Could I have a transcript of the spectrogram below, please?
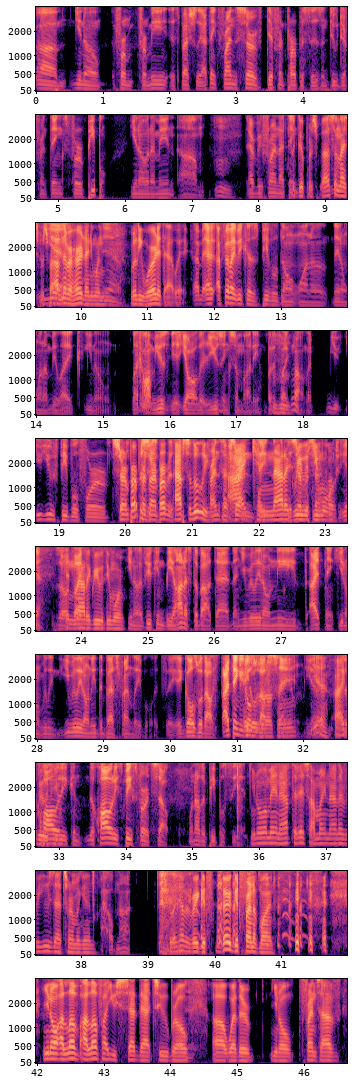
Um, you know, for for me especially, I think friends serve different purposes and do different things for people. You know what I mean? Um, Mm, every friend, I think. that's a good perspective. That's a nice perspective. I've never heard anyone yeah. really word it that way. I, I feel like because people don't want to, they don't want to be like, you know, like oh, I'm using y'all. They're using somebody, but it's Mhm. like no, like you, you use people for Certain purposes. for certain purposes. Absolutely. friends have certain. I they- cannot they agree a with you more. function. Yeah, so it's Cannot like agree with you more. you know, if you can be honest about that, then you really don't need. I think you don't really, you really don't need the best friend label. It's it goes without. I think it, goes, without, saying. Yeah, I the agree with quality you. can the quality speaks for itself when other people see it. You know what, man? After this, I might not ever use that term again. I hope not. I have a very good, very good friend of mine. you know, I love, I love how you said that too, bro. Uh, whether you know, friends have,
